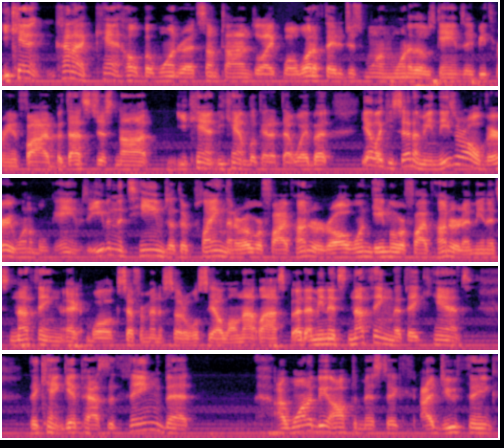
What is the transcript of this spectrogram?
you can't kind of can't help but wonder at sometimes like, well, what if they'd just won one of those games? They'd be three and five. But that's just not you can't you can't look at it that way. But yeah, like you said, I mean, these are all very winnable games. Even the teams that they're playing that are over 500 are all one game over 500. I mean, it's nothing. Eh, well, except for Minnesota, we'll see how long that lasts. But I mean, it's nothing that they can't they can't get past. The thing that I want to be optimistic. I do think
